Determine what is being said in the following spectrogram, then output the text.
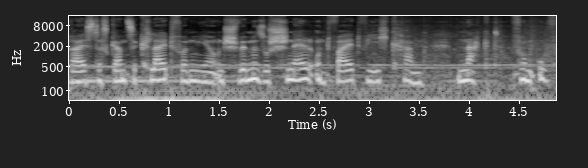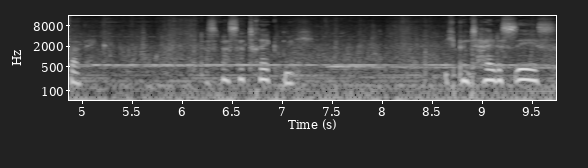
reiß das ganze Kleid von mir und schwimme so schnell und weit wie ich kann, nackt vom Ufer weg. Das Wasser trägt mich. Ich bin Teil des Sees.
